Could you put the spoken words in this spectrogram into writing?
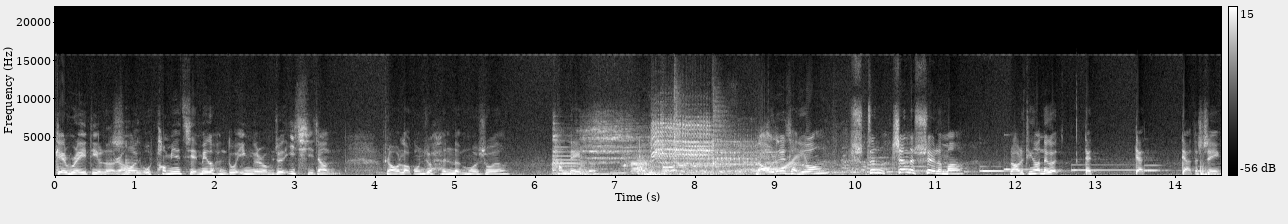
get ready 了。然后我旁边的姐妹都很多婴儿，我们就一起这样。然后我老公就很冷漠地说，他累了，然后就走了。然后我就想说，真真的睡了吗？然后就听到那个哒哒哒的声音，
